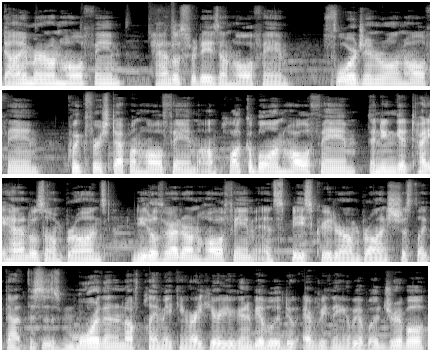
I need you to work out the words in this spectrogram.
dimer on Hall of Fame, handles for days on Hall of Fame, Floor General on Hall of Fame, Quick First Step on Hall of Fame, Unpluckable on Hall of Fame, then you can get Tight Handles on Bronze, Needle Threader on Hall of Fame, and Space Creator on Bronze, just like that. This is more than enough playmaking right here. You're going to be able to do everything. You'll be able to dribble,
